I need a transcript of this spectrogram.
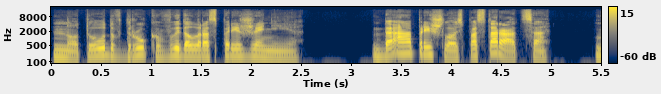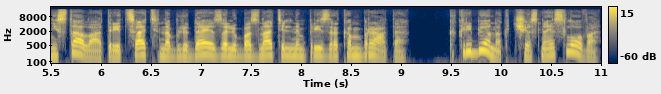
но тут вдруг выдал распоряжение. Да, пришлось постараться. Не стала отрицать, наблюдая за любознательным призраком брата. Как ребенок, честное слово.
